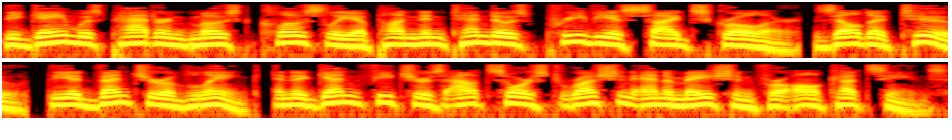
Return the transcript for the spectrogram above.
the game was patterned most closely upon Nintendo's previous side-scroller, Zelda 2, The Adventure of Link, and again features outsourced Russian animation for all cutscenes.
